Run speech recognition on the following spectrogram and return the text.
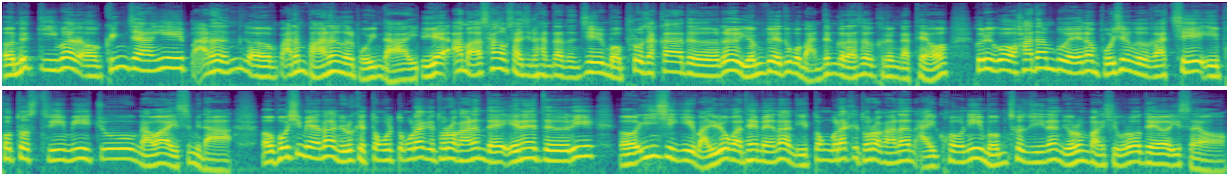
어, 느낌은 어, 굉장히 빠른 어, 빠른 반응을 보인다. 이게 아마 상업 사진을 한다든지 뭐 프로 작가들을 염두에 두고 만든 거라서 그런 것 같아요. 그리고 하단부에는 지금 보시는 것 같이 이 포토 스트림이 쭉 나와 있습니다. 어, 보시면은 이렇게 동글동글하게 돌아가는데 얘네들이 어, 인식이 완료가 되면은 이 동그랗게 돌아가는 아이콘이 멈춰지는 이런 방식으로 되어 있어요.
